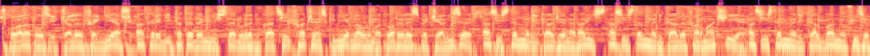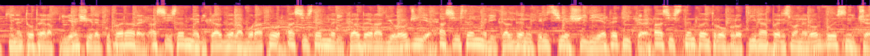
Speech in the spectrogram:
Școala Poziceală Feghiaș, acreditată de Ministerul Educației, face înscrieri la următoarele specializări. Asistent medical generalist, asistent medical de farmacie, asistent medical banio-fiziokinetoterapie și recuperare, asistent medical de laborator, asistent medical de radiologie, asistent medical de nutriție și dietetică, asistent pentru ocrotirea persoanelor vârstnice,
